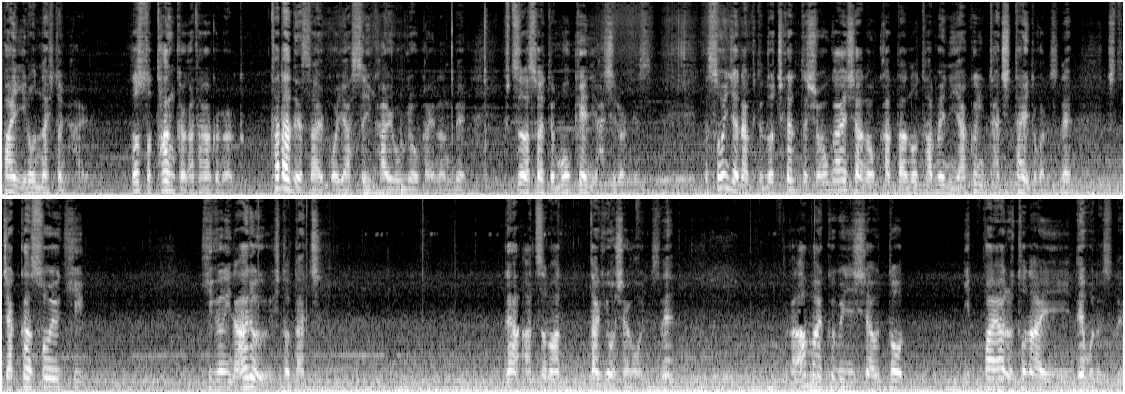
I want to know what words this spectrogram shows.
ぱいいろんな人に入る。そうすると単価が高くなると。ただでさえこう安い介護業界なんで普通はそうやって儲けに走るわけです。そういうんじゃなくてどっちかというと障害者の方のために役に立ちたいとかですね。ちょっと若干そういう気気がある人たちが集まった業者が多いんですね。だからあんまりクビにしちゃうといっぱいある都内でもですね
